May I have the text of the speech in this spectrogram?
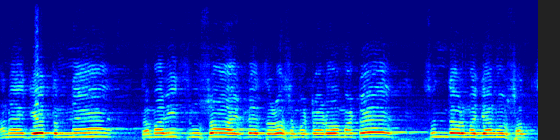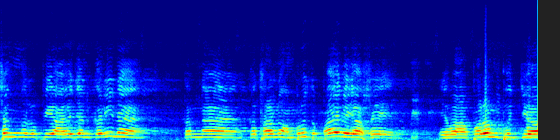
અને જે તમને તમારી તૃષા એટલે તરસ મટાડવા માટે સુંદર મજાનું સત્સંગ રૂપી આયોજન કરીને તમને કથાનું અમૃત પાઈ રહ્યા છે એવા પરમ પૂજ્ય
